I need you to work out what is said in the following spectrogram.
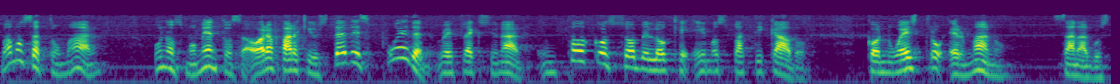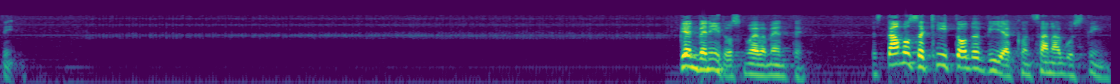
Vamos a tomar unos momentos ahora para que ustedes puedan reflexionar un poco sobre lo que hemos platicado con nuestro hermano San Agustín. Bienvenidos nuevamente. Estamos aquí todavía con San Agustín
